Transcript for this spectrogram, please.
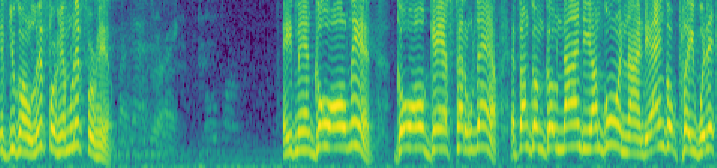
If you're going to live for Him, live for Him. Amen. Go all in. Go all gas pedal down. If I'm going to go 90, I'm going 90. I ain't going to play with it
